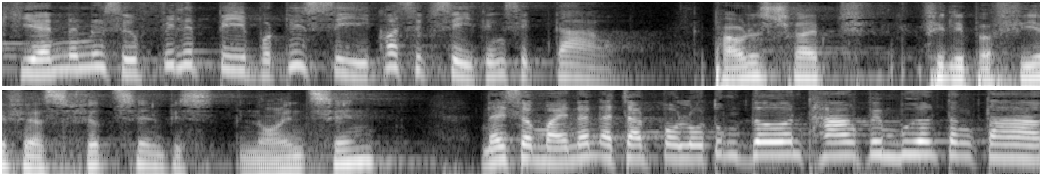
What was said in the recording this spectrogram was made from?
เขียนในหนังสือฟิลิปปีบทที่4ข้อ14ถึง19 Paulus schreibt Philipper 4, Vers 14 bis 19. ในสมัยนั้นอาจารย์เปาโลต้องเดินทางไปเมืองต่าง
